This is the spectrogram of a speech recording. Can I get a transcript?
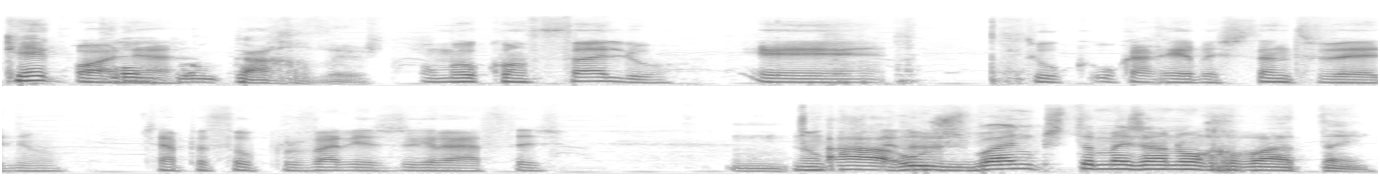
Quem é que Olha, compra um carro destes? O meu conselho é. Tu, o carro é bastante velho, já passou por várias desgraças. Hum. Ah, os bancos também já não rebatem.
